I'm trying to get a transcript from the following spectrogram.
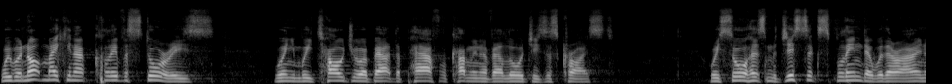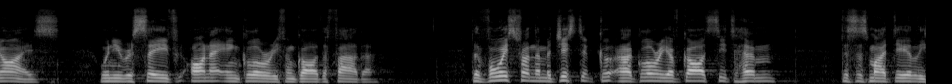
we were not making up clever stories when we told you about the powerful coming of our Lord Jesus Christ. We saw his majestic splendor with our own eyes when he received honor and glory from God the Father. The voice from the majestic uh, glory of God said to him, This is my dearly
